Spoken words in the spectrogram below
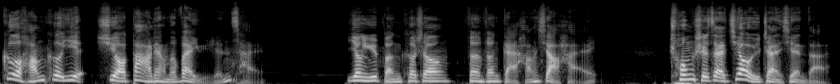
各行各业需要大量的外语人才，英语本科生纷纷改行下海，充实在教育战线的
